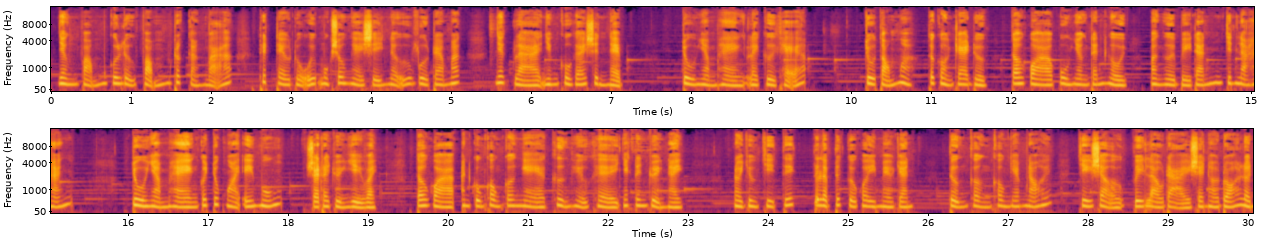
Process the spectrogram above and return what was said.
Nhân phẩm của lữ phẩm rất cặn bã, thích theo đuổi một số nghệ sĩ nữ vừa ra mắt, nhất là những cô gái xinh đẹp. Chu nhầm hàng lại cười khẽ. Chu Tổng à, tôi còn tra được Tối qua phu nhân đánh người Mà người bị đánh chính là hắn Chu nhầm hàng có chút ngoài ý muốn. Xảy ra chuyện gì vậy? Tối qua, anh cũng không có nghe Khương Hiểu Khệ nhắc đến chuyện này. Nội dung chi tiết tôi lập tức gửi qua email cho anh. Tưởng cần không dám nói, Chỉ sợ vị lão đại sẽ nổi đó lên.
